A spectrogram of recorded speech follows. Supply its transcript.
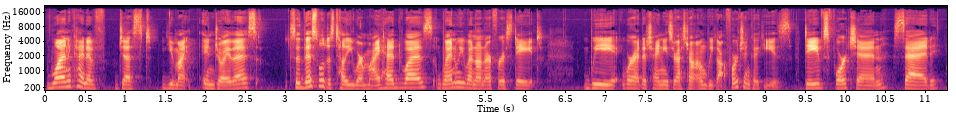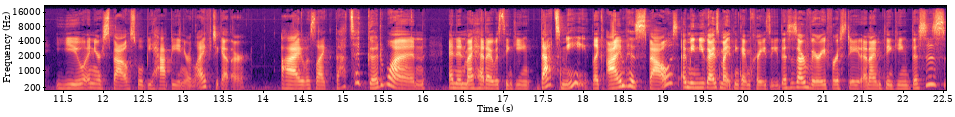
One kind of just, you might enjoy this. So this will just tell you where my head was when we went on our first date we were at a Chinese restaurant and we got fortune cookies. Dave's fortune said, You and your spouse will be happy in your life together. I was like, That's a good one. And in my head, I was thinking, That's me. Like, I'm his spouse. I mean, you guys might think I'm crazy. This is our very first date. And I'm thinking, This is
